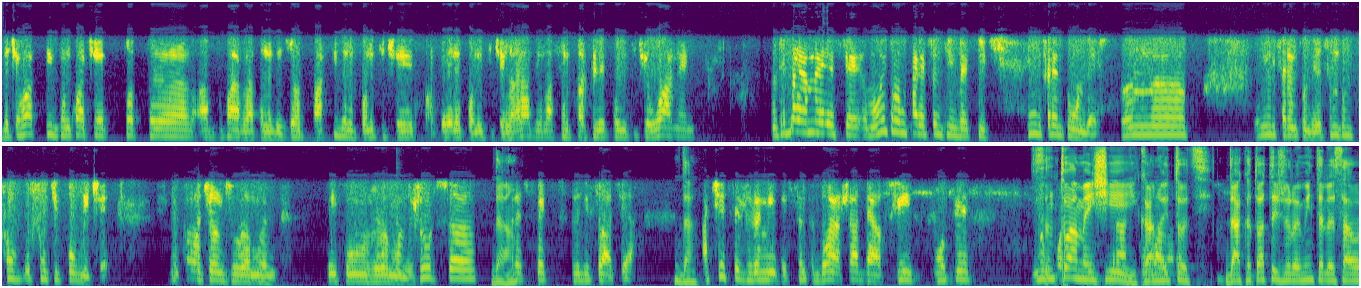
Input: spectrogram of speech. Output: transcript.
De ceva timp încoace tot uh, apar la televizor partidele politice, partidele politice la radio, la fel partide politice, oameni. Întrebarea mea este, în momentul în care sunt investiți, indiferent unde, în, uh, indiferent unde, sunt în fu- funcții publice, și după acel jurământ, este un jurământ, jur să Da. respect legislația. Da. Aceste jurăminte sunt doar așa de a fi spuse Sunt oameni și ei, ca noi toți. Dacă toate jurămintele s-au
